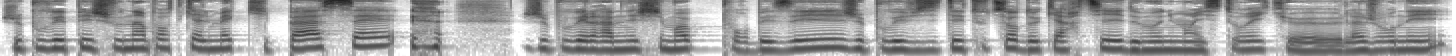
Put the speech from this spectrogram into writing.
je pouvais pécho n'importe quel mec qui passait, je pouvais le ramener chez moi pour baiser, je pouvais visiter toutes sortes de quartiers et de monuments historiques la journée.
